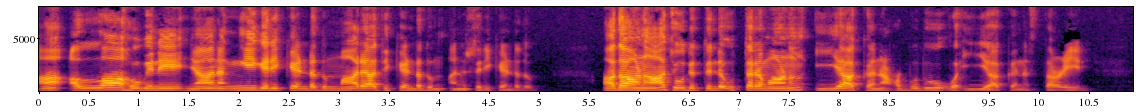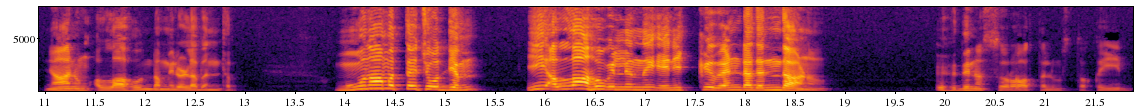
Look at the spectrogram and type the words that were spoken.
ആ അള്ളാഹുവിനെ ഞാൻ അംഗീകരിക്കേണ്ടതും ആരാധിക്കേണ്ടതും അനുസരിക്കേണ്ടതും? അതാണ് ആ ചോദ്യത്തിന്റെ ഉത്തരമാണ്. ഇയാക്കന അബുദു വ ഇയാക്കന സ്തഴീൻ ഞാനും അള്ളാഹുവും തമ്മിലുള്ള ബന്ധം. മൂന്നാമത്തെ ചോദ്യം ഈ അള്ളാഹുവിൽ നിന്ന് എനിക്ക് വേണ്ടതെന്താണ്? ഇഹ്ദിന സിറാത്തൽ മുസ്തഖീം.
